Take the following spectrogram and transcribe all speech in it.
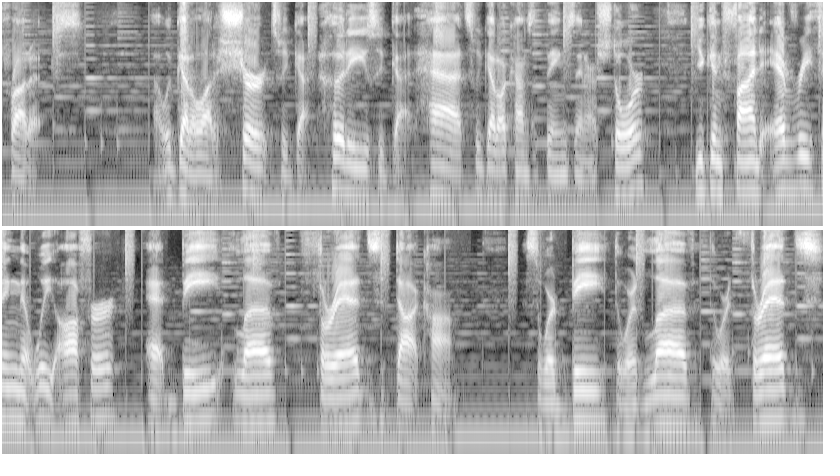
products. Uh, we've got a lot of shirts, we've got hoodies, we've got hats, we've got all kinds of things in our store. You can find everything that we offer at belovethreads.com. It's the word be, the word love, the word threads,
